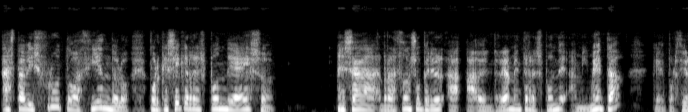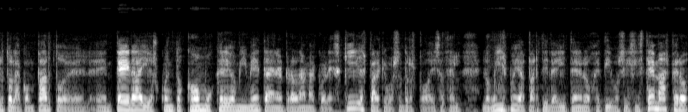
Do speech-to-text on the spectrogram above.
hasta disfruto haciéndolo, porque sé que responde a eso. Esa razón superior realmente responde a mi meta, que por cierto la comparto entera y os cuento cómo creo mi meta en el programa Core Skills para que vosotros podáis hacer lo mismo y a partir de ahí tener objetivos y sistemas, pero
